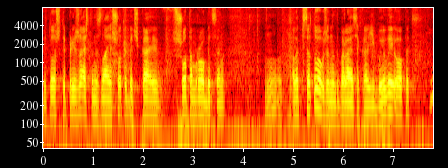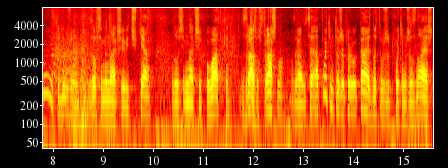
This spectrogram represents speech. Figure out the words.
Від того, що ти приїжджаєш, ти не знаєш, що тебе чекає, що там робиться. Ну, але після того вже набирається яка і бойовий опит, ну і тоді вже зовсім інакше відчуття, зовсім інакші повадки. Зразу страшно, зразу це, а потім ти вже привикаєш, до вже потім вже знаєш.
